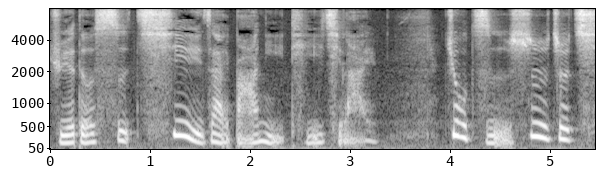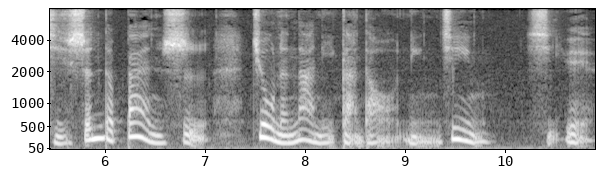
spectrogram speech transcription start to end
觉得是气在把你提起来，就只是这起身的办事，就能让你感到宁静喜悦。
